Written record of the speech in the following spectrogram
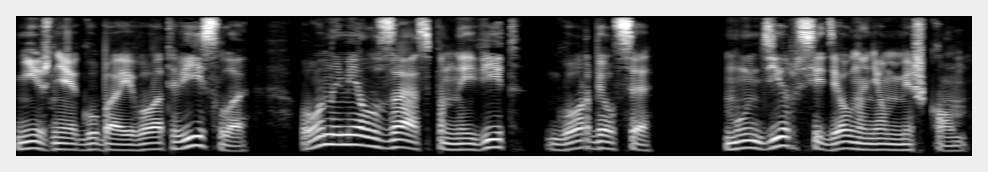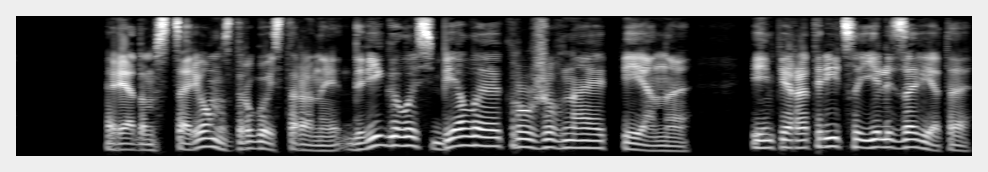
Нижняя губа его отвисла, он имел заспанный вид, горбился. Мундир сидел на нем мешком. Рядом с царем, с другой стороны, двигалась белая кружевная пена, императрица Елизавета.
